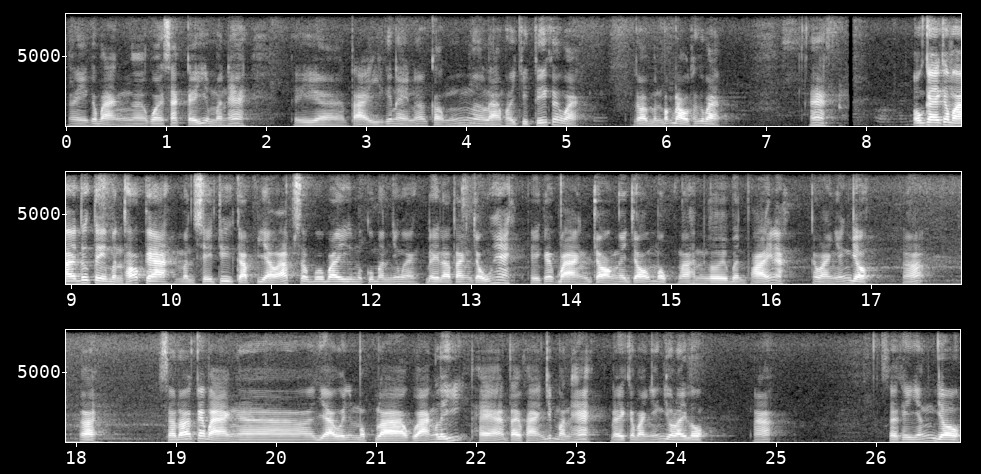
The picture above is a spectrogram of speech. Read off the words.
Này các bạn à, quan sát kỹ giùm mình ha thì à, tại vì cái này nó cũng à, làm hơi chi tiết các bạn. Rồi mình bắt đầu thôi các bạn. Ha. Ok các bạn trước tiên mình thoát ra mình sẽ truy cập vào app Superpay của mình các bạn. Đây là trang chủ ha. Thì các bạn chọn ngay chỗ mục là hình người bên phải nè. Các bạn nhấn vô. Đó. Rồi. Sau đó các bạn à, vào mục là quản lý thẻ tài khoản giúp mình ha. Đây các bạn nhấn vô đây luôn. Đó. Sau khi nhấn vô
